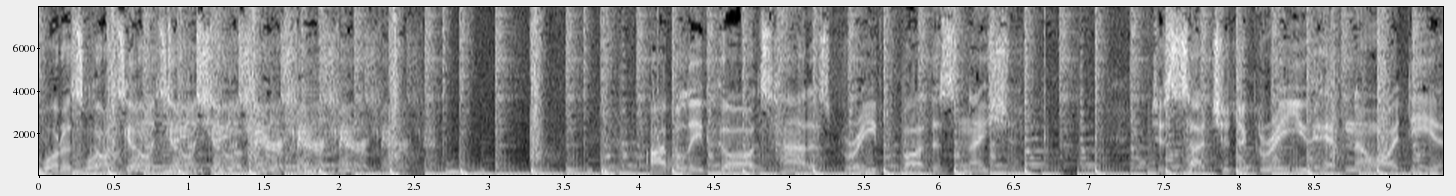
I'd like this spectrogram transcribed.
What is God going to do to America? I believe God's heart is grieved by this nation to such a degree you have no idea.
